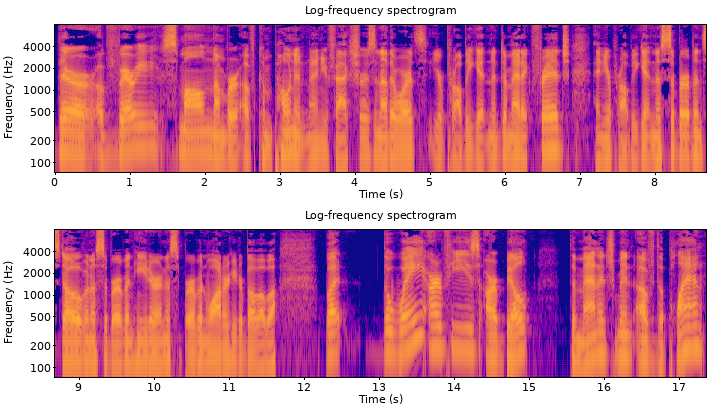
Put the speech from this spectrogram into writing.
there are a very small number of component manufacturers, in other words, you're probably getting a Dometic fridge and you're probably getting a suburban stove and a suburban heater and a suburban water heater, blah, blah, blah. But the way RVs are built, the management of the plant,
